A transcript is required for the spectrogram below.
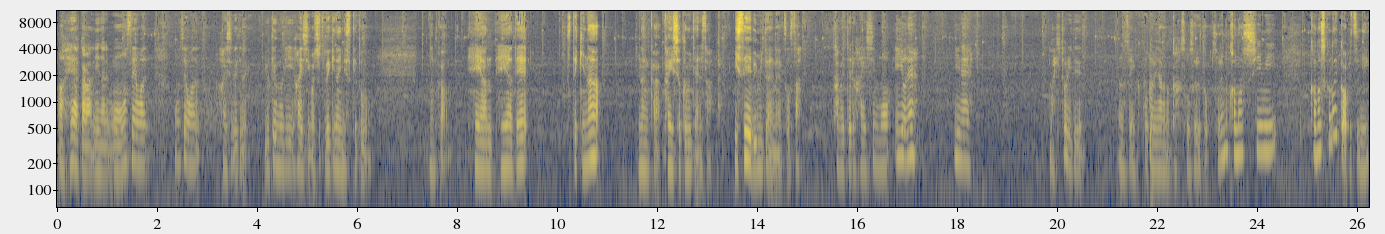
あ部屋からになる。もう温泉は温泉は配信できない。湯煙配信はちょっとできないんですけどなんか部屋部屋で素敵ななんか会食みたいなさ伊勢海老みたいなやつをさ食べてる配信もいいよね。いいね。まあ一人で温泉行くことになるのか。そうするとそれも悲しみ悲しくないか別に。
